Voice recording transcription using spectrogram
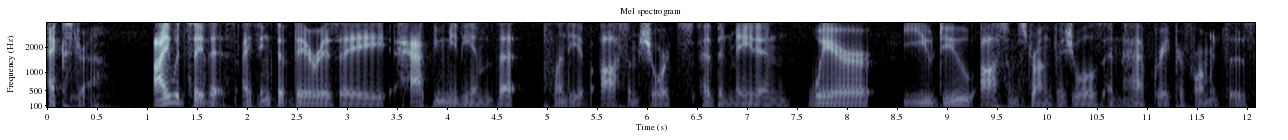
extra. I would say this. I think that there is a happy medium that plenty of awesome shorts have been made in where you do awesome, strong visuals and have great performances.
